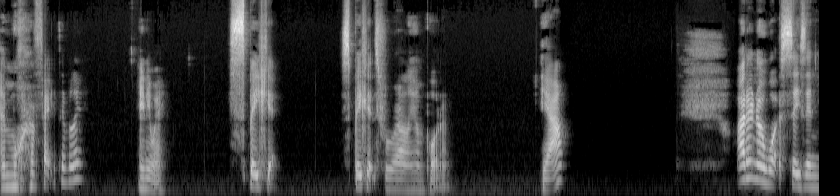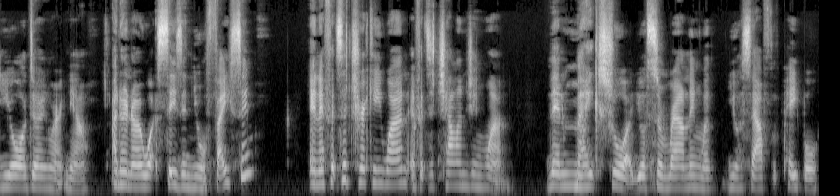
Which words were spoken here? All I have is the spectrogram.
and more effectively? Anyway, speak it. Speak it's really important. Yeah? I don't know what season you're doing right now. I don't know what season you're facing. And if it's a tricky one, if it's a challenging one, then make sure you're surrounding with yourself with people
